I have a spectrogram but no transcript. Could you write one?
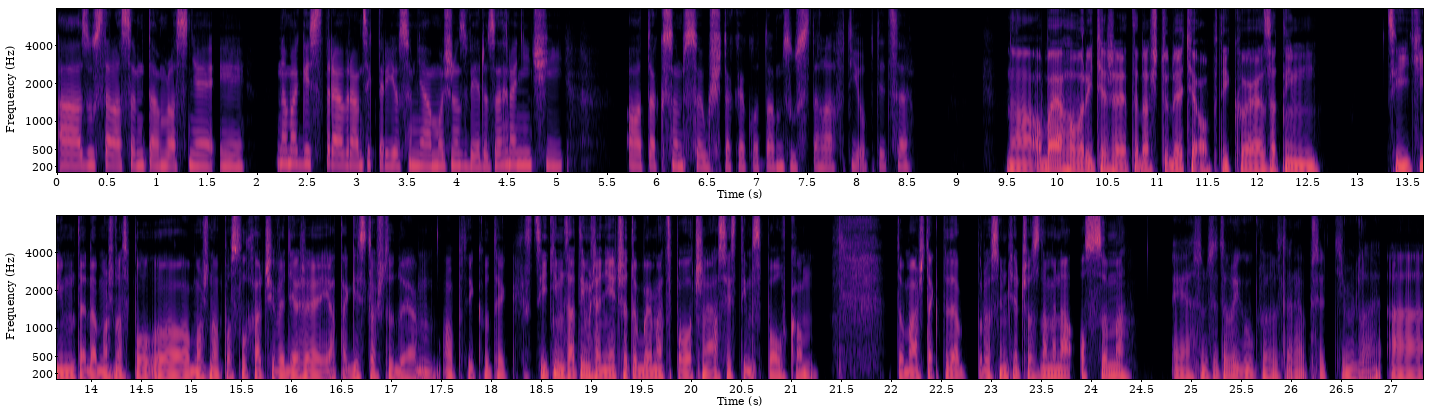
a zůstala jsem tam vlastně i na magistra, v rámci kterého jsem měla možnost vyjet do zahraničí a tak jsem se už tak jako tam zůstala v té optice. No a obaja hovoríte, že teda študujete optiku a ja za tým cítim, teda možno, spol, možno posluchači vedia, že ja takisto študujem optiku, tak cítim za tým, že niečo to bude mať spoločné asi s tým spolkom. Tomáš, tak teda prosím ťa, čo znamená OSM? Já jsem si to vygooglil teda před tímhle a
